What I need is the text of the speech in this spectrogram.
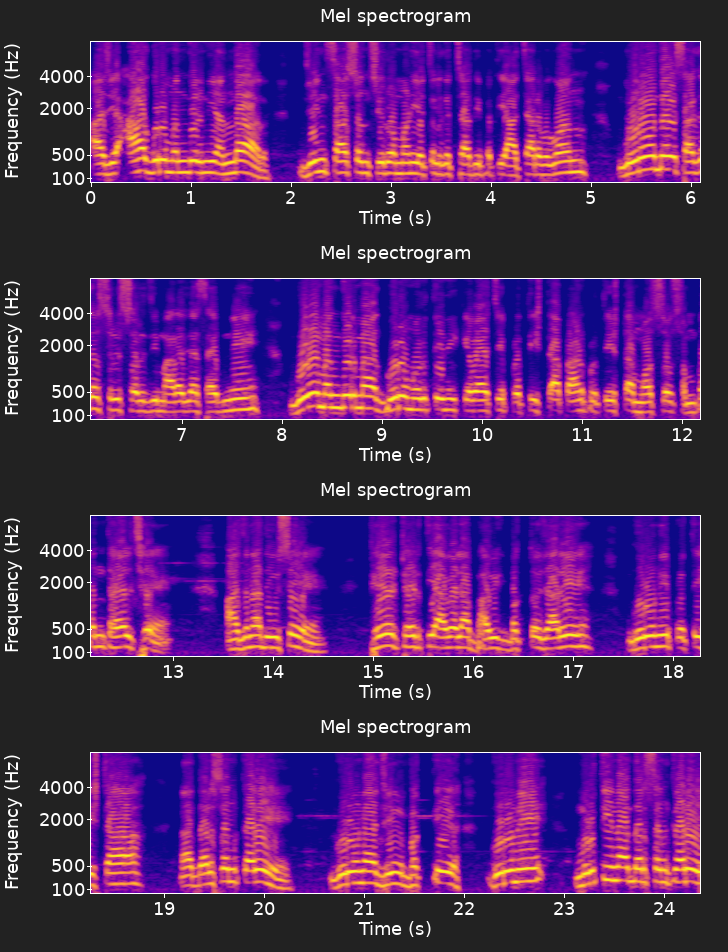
આજે આ ગુરુ મંદિરની અંદર જીન શાસન શિરોમણી અચલ ગચ્છાધિપતિ આચાર્ય ભગવાન ગુણોદય સાગર સુરેશ્વરજી મહારાજા સાહેબની ગુરુ મંદિરમાં ગુરુ મૂર્તિની કહેવાય છે પ્રતિષ્ઠા, પ્રાણ પ્રતિષ્ઠા, મહોત્સવ સંપન્ન થયેલ છે. આજના દિવસે ઠેર ઠેરથી આવેલા ભાવિક ભક્તો જ્યારે ગુરુની પ્રતિષ્ઠાના દર્શન કરે, ગુરુના જી ભક્તિ, ગુરુની મૂર્તિના દર્શન કરે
